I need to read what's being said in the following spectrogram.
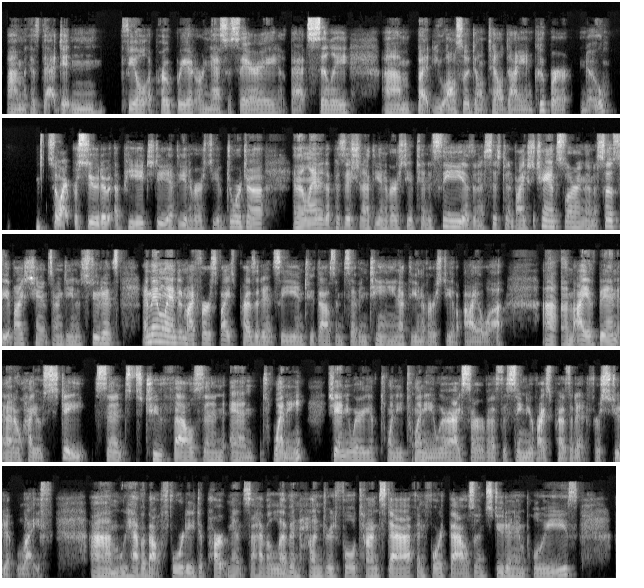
um, because that didn't feel appropriate or necessary. That's silly. Um, but you also don't tell Diane Cooper, no. So I pursued a, a, PhD at the University of Georgia and then landed a position at the University of Tennessee as an assistant vice chancellor and then associate vice chancellor and dean of students, and then landed my first vice presidency in 2017 at the University of Iowa. Um, I have been at Ohio State since 2020, January of 2020, where I serve as the senior vice president for student life. Um, we have about 40 departments. I have 1,100 full time staff and 4,000 student employees.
